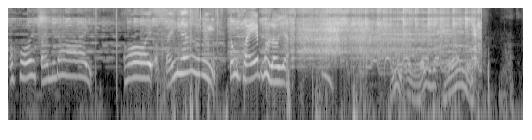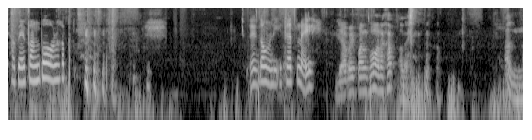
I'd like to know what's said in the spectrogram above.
โอ้โหยไปไม่ได้ โอ้ยออกไปไม่ได้ต้องเซฟหมดเลยอะอุ้ยอะไรนักหนาเนี่ยอย่าไปฟังพ่อนะครับไม่ต้องรีเซ็ตไหนเลยอย่าไปฟังพ่อนะครับ อะไร อะไร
